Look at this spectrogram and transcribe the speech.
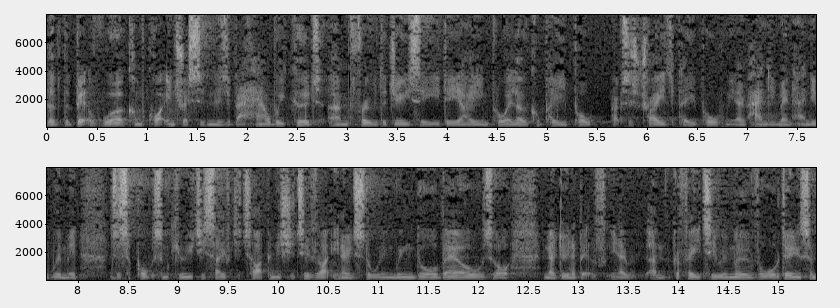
the, the bit of work I'm quite interested in is about how we could, um, through the GCDA, employ local people, perhaps as tradespeople, you know, handy men, handy women, to support some community safety type initiatives like, you know, installing ring doorbells or, you know, doing a bit of, you know, um, graffiti removal or doing some,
